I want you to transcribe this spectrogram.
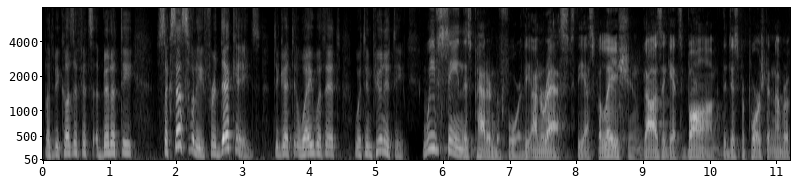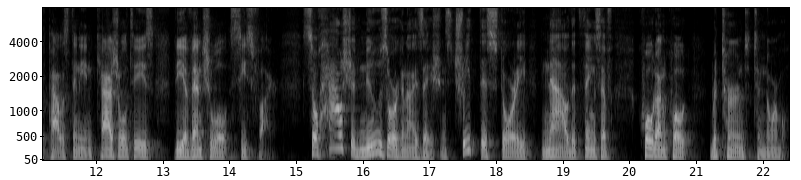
but because of its ability successfully for decades to get away with it with impunity. We've seen this pattern before the unrest, the escalation, Gaza gets bombed, the disproportionate number of Palestinian casualties, the eventual ceasefire. So, how should news organizations treat this story now that things have quote unquote, returned to normal?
